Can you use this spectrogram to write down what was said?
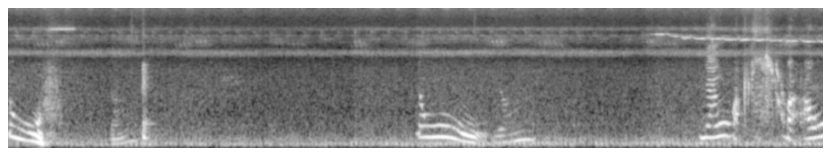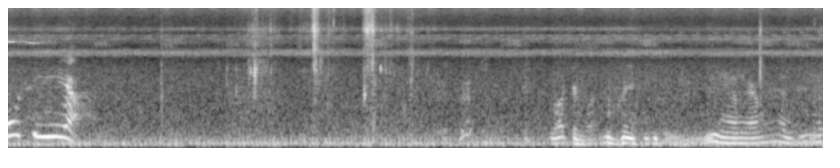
ตู้ตู้ยังยังบะบะ เอาเสียรอจังหวะหน่อยนี่งามงามงามที่เอ้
